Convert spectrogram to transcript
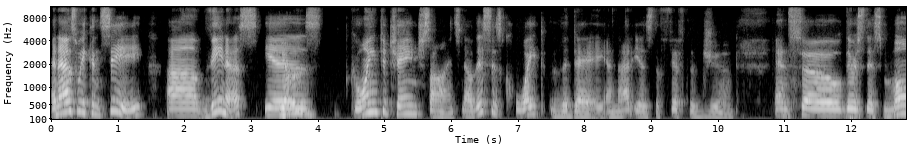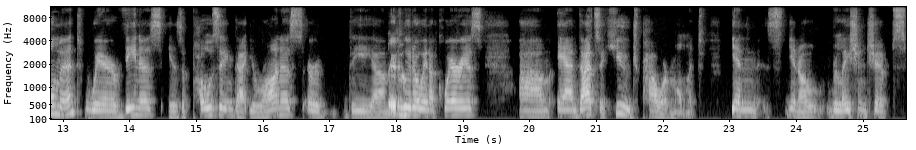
And as we can see, uh, Venus is yeah. going to change signs. Now, this is quite the day, and that is the fifth of June. And so there's this moment where Venus is opposing that Uranus or the um, Pluto in Aquarius. Um, and that's a huge power moment in, you know, relationships,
